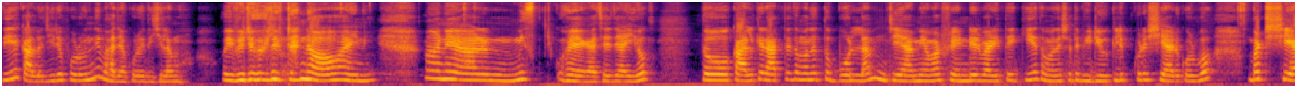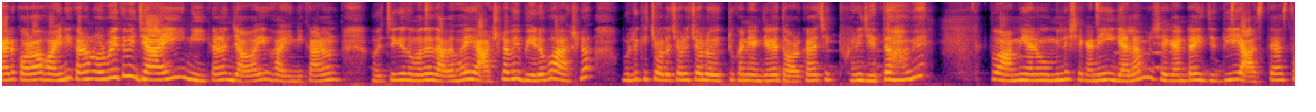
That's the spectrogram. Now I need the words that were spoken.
দিয়ে কালো জিরে ফোড়ন দিয়ে ভাজা করে দিয়েছিলাম। ওই ভিডিও ক্লিপটা নেওয়া হয়নি। মানে আর মিস হয়ে গেছে, যাই হোক। তো কালকে রাতে তোমাদের তো বললাম যে আমি আমার ফ্রেন্ডের বাড়িতে গিয়ে তোমাদের সাথে ভিডিও ক্লিপ করে শেয়ার করব। বাট শেয়ার করা হয়নি, কারণ ওর বাড়িতে আমি যাইনি, কারণ যাওয়াই হয়নি। কারণ হচ্ছে কি তোমাদের দাদাভাই আসলো, আমি বেরোবো, আসলো। বলল কি, চলো চলো চলো, একটুখানি এক জায়গায় দরকার আছে, একটুখানি যেতে হবে। তো আমি আর ও মিলে সেখানেই গেলাম। সেখানটায় দিয়ে আস্তে আস্তে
